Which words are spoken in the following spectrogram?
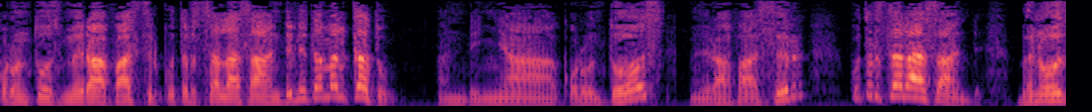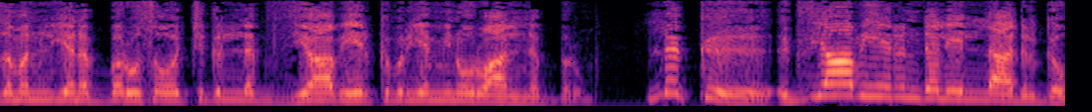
ቆሮንቶስ ምዕራፍ 10 ቁጥር 31ን ተመልከቱ። አንደኛ ቆሮንቶስ ምዕራፍ 10 ቁጥር 31 በኖ ዘመን የነበሩ ሰዎች ግን ለእግዚአብሔር ክብር የሚኖሩ አልነበሩም ልክ እግዚአብሔር እንደሌለ አድርገው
